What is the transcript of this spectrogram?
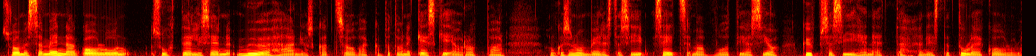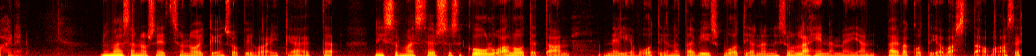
Suomessa mennään kouluun suhteellisen myöhään, jos katsoo vaikkapa tuonne Keski-Eurooppaan. Onko sinun mielestäsi seitsemänvuotias jo kypsä siihen, että hänestä tulee koululainen? No mä sanoisin, että se on oikein sopiva ikä, että niissä maissa, joissa se koulu aloitetaan neljävuotiaana tai viisivuotiaana, niin se on lähinnä meidän päiväkotia vastaavaa se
